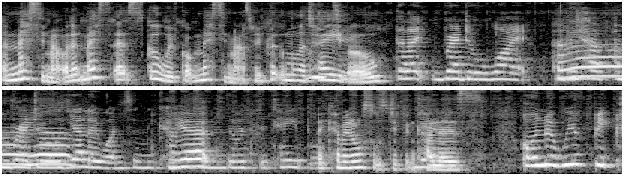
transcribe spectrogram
What's a messy? Mat. Well, at, mess- at school we've got messy mats. We put them on the table. They're like red or white. And we Ah, have them red yeah. or yellow ones and we cover Yeah. them with the table. They come in all sorts of different Yeah. colours. Oh no, we have big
